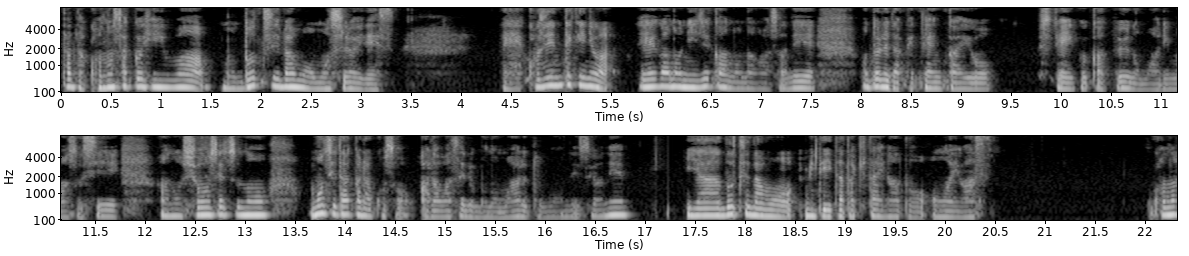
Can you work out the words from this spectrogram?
ただこの作品はもうどちらも面白いです。えー、個人的には映画の2時間の長さで、どれだけ展開をしていくかというのもありますし、あの小説の文字だからこそ表せるものもあると思うんですよね。いやー、どちらも見ていただきたいなと思います。この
